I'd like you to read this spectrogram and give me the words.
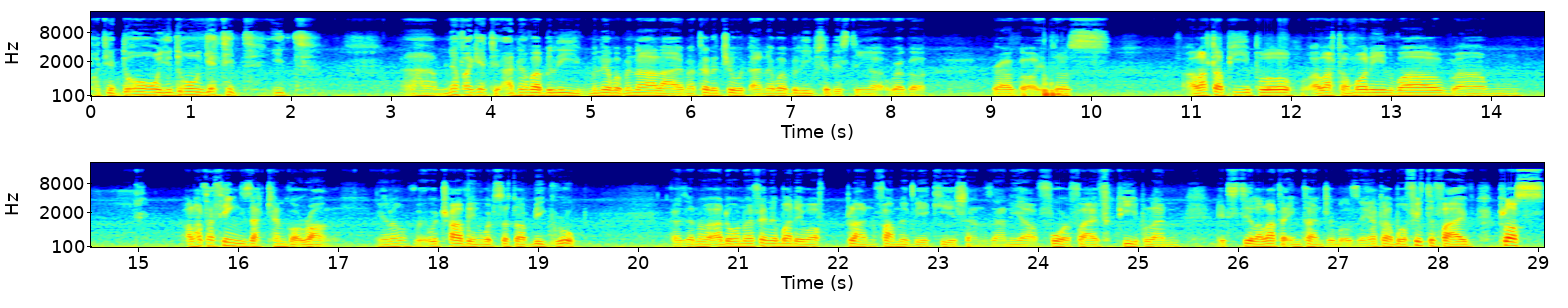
but you don't you don't get it. It um, never get it. I never believe. Me never been alive. I tell the truth. I never believe to this thing. Uh, we're go, we're go. It was a lot of people, a lot of money involved. Um, a lot of things that can go wrong. You know, we're traveling with such a big group. Because I know I don't know if anybody will plan family vacations and you have four or five people and it's still a lot of intangibles. And you talk about 55 plus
